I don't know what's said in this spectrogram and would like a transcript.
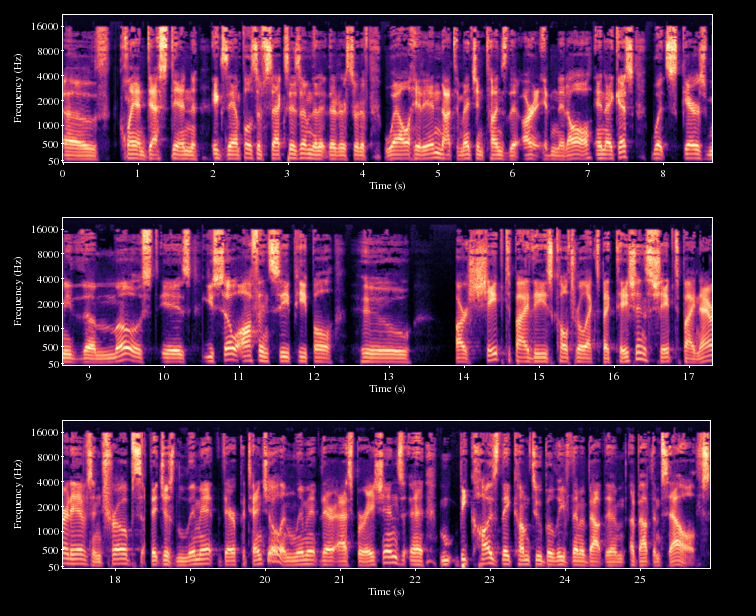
of clandestine examples of sexism that, that are sort of well hidden, not to mention tons that aren't hidden at all. And I guess what scares me the most is you so often see people who are shaped by these cultural expectations, shaped by narratives and tropes that just limit their potential and limit their aspirations uh, because they come to believe them about them about themselves.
